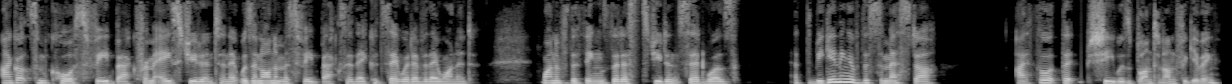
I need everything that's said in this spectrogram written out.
I got some course feedback from a student and it was anonymous feedback so they could say whatever they wanted. One of the things that a student said was, at the beginning of the semester, I thought that she was blunt and unforgiving.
